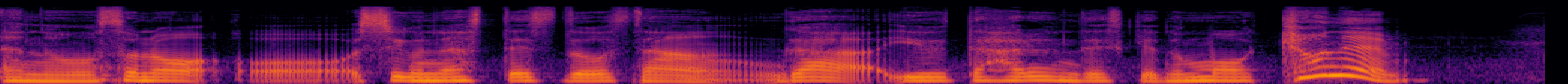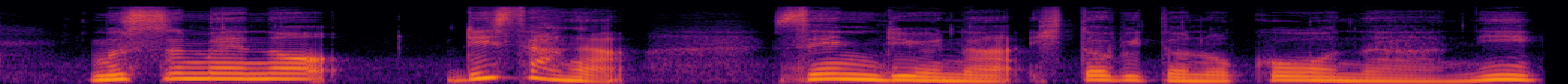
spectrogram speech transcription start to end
あのそのシグナス鉄道さんが言うてはるんですけども去年娘のリサが川柳な人々のコーナーに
